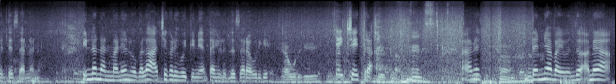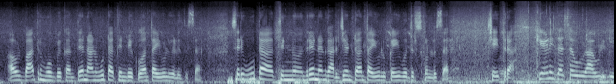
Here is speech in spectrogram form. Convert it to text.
ಹೇಳಿದೆ ಸರ್ ನಾನು. ಇಲ್ಲ ನಾನು ಮನೇಲಿ ಹೋಗಲ್ಲ ಆಚೆ ಕಡೆ ಹೋಗ್ತೀನಿ ಅಂತ ಹೇಳಿದ್ಲು ಸರ್ ಆ ಹುಡುಗಿ. ಚೈತ್ರ. ಹ್ಞೂ ಆಮೇಲೆ ಧನ್ಯಬಾಯಿ ಒಂದು. ಆಮೇಲೆ ಅವಳು ಬಾತ್ರೂಮ್ ಹೋಗ್ಬೇಕಂತೆ ನಾನು ಊಟ ತಿನ್ನಬೇಕು ಅಂತ ಇವಳು ಹೇಳಿದ್ದು ಸರ್ ಸರಿ ಊಟ ತಿನ್ನು ಅಂದರೆ ನನಗೆ ಅರ್ಜೆಂಟು ಅಂತ ಇವಳು ಕೈ ಒದರ್ಸ್ಕೊಂಡ್ಳು ಸರ್ ಚೈತ್ರ. ಕೇಳಿದ್ದ ಸರ್ ಅವಳಿಗೆ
